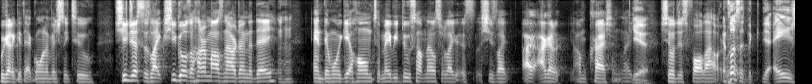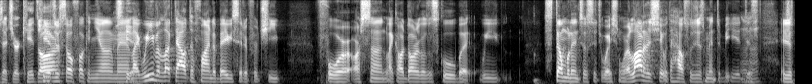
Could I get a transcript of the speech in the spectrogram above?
we got to get that going eventually too. She just is like she goes 100 miles an hour during the day, Mm-hmm. And then when we get home to maybe do something else or like it's, she's like I I got to I'm crashing like Yeah. she'll just fall out. And plus, the, the age that your kids, whatever. are, kids are so fucking young, man. Yeah. Like we even lucked out to find a babysitter for cheap for our son. Like our daughter goes to school, but we stumbled into a situation where a lot of this shit with the house was just meant to be. It just Mm-hmm. it just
